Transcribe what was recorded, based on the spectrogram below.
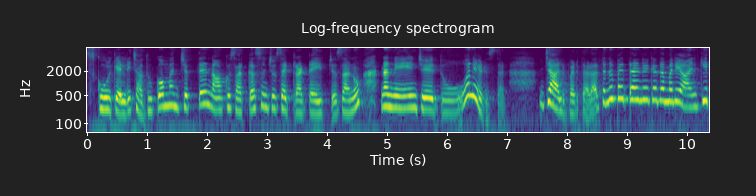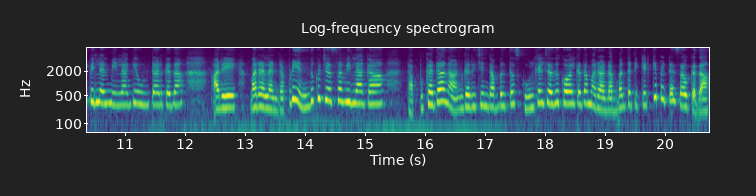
స్కూల్కి వెళ్ళి చదువుకోమని చెప్తే నాకు సర్కస్ని చూసి అట్రాక్ట్ అయ్యి ఇచ్చేసాను. నన్ను ఏం చేయదు అని ఏడుస్తాడు. జాలి పెడతాడు. అతను పెద్ద ఆయనే కదా మరి ఆయనకి పిల్లలు మీలాగే ఉంటారు కదా. అరే మరి అలాంటప్పుడు ఎందుకు చేస్తావు ఇలాగా? తప్పు కదా నాన్నగారు ఇచ్చిన డబ్బులతో స్కూల్కి వెళ్ళి చదువుకోవాలి కదా మరి ఆ డబ్బంతా టికెట్కి పెట్టేసావు కదా.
